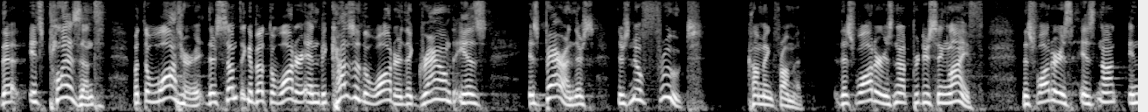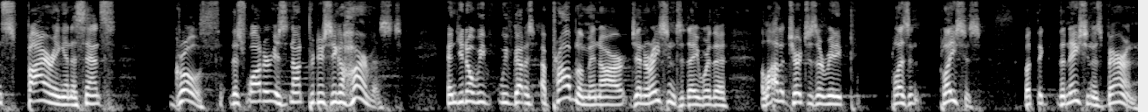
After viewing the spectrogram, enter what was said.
That it's pleasant, but the water, there's something about the water, and because of the water, the ground is, is barren. There's, there's no fruit coming from it. This water is not producing life. This water is, is not inspiring, in a sense, growth. This water is not producing a harvest. And you know, we've, we've got a, a problem in our generation today where the, a lot of churches are really pleasant places, but the, the nation is barren.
